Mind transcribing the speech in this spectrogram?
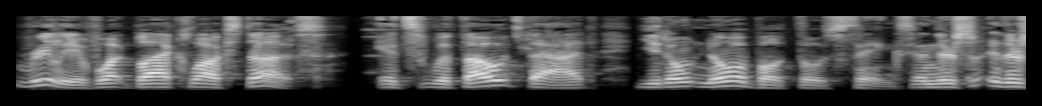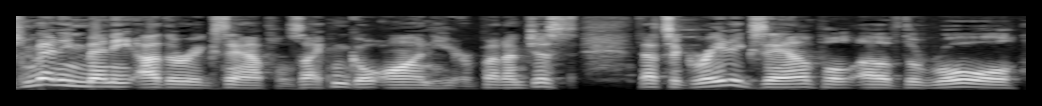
really of what Blacklocks does. It's without that you don't know about those things. And there's there's many many other examples. I can go on here, but I'm just that's a great example of the role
